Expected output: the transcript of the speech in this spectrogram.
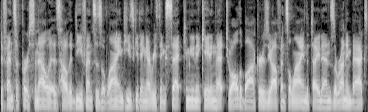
defensive personnel is, how the defense is aligned. He's getting everything set, communicating that to all the blockers, the offensive line, the tight ends, the running backs.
